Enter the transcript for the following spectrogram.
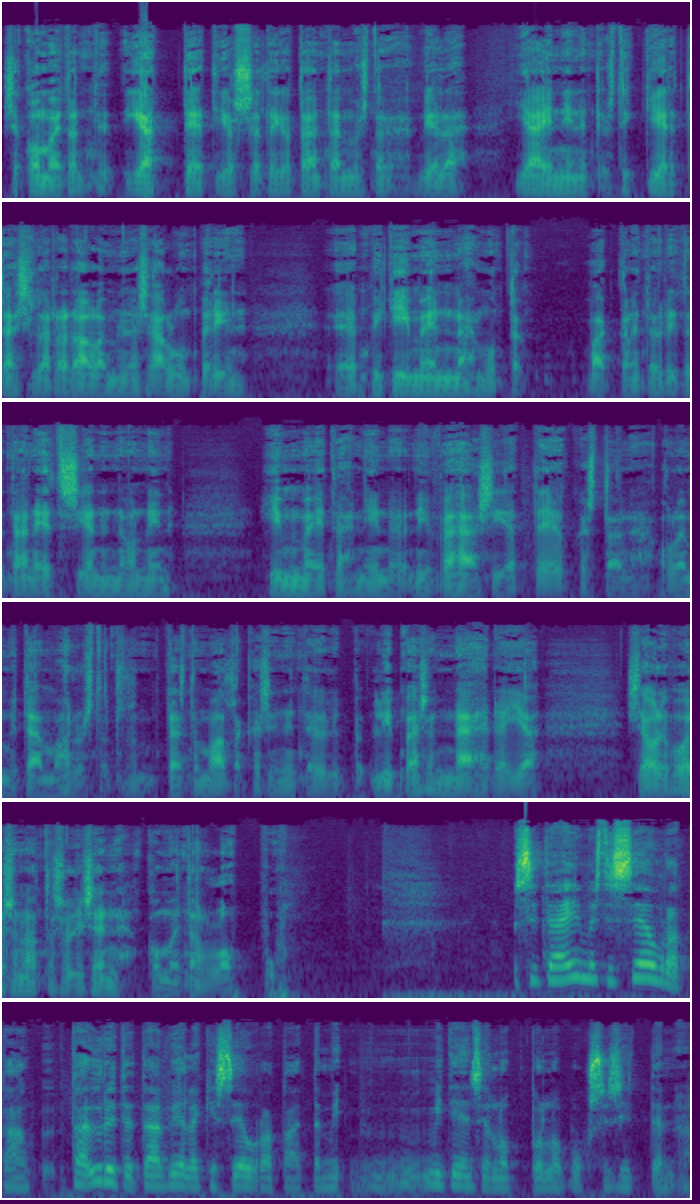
se kometan jätteet, jos sieltä jotain tämmöistä vielä jäi, niin ne tietysti kiertää sillä radalla, millä se alun perin e, piti mennä, mutta vaikka niitä yritetään etsiä, niin ne on niin himmeitä, niin, niin vähäisiä, että ei oikeastaan ole mitään mahdollista tästä maalta käsin niitä ylipäänsä nähdä. Ja se oli, voi sanoa, että se oli sen kometan loppu. Sitä ilmeisesti seurataan, tai yritetään vieläkin seurata, että mi- miten se loppujen lopuksi sitten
